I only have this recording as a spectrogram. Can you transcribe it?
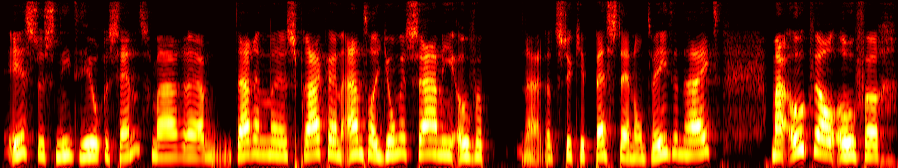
is, dus niet heel recent, maar ehm, daarin spraken een aantal jonge Sami over nou, dat stukje pesten en onwetendheid. Maar ook wel over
